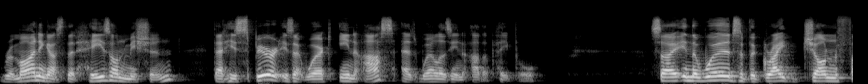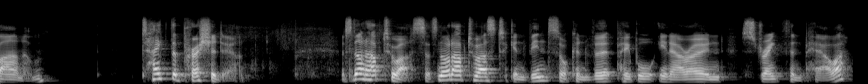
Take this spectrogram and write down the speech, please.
reminding us that He's on mission, that His Spirit is at work in us as well as in other people. So, in the words of the great John Farnham, take the pressure down. It's not up to us. It's not up to us to convince or convert people in our own strength and power.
